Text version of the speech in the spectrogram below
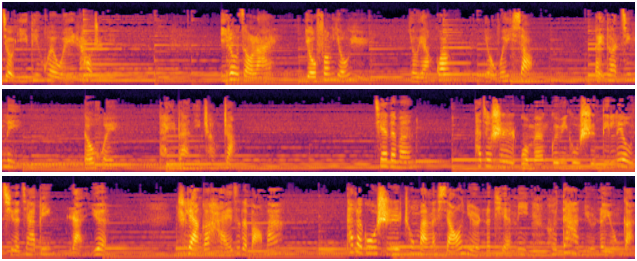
就一定会围绕着你。一路走来，有风有雨，有阳光，有微笑，每段经历都会陪伴你成长。”亲爱的们，她就是我们闺蜜故事第六期的嘉宾冉月，是两个孩子的宝妈。她的故事充满了小女人的甜蜜和大女人的勇敢。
